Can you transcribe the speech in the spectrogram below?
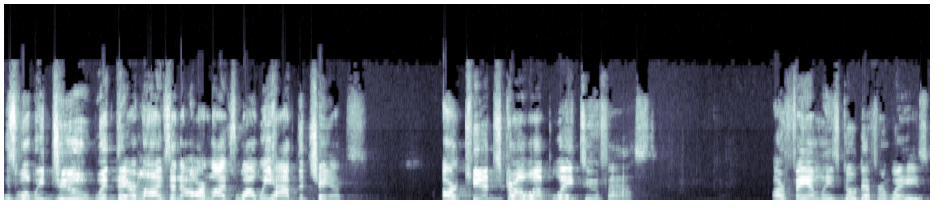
is what we do with their lives and our lives while we have the chance. Our kids grow up way too fast. Our families go different ways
